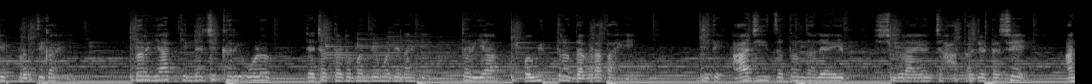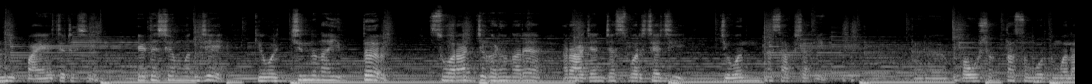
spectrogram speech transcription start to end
एक प्रतीक आहे. तर या किल्ल्याची खरी ओळख त्याच्या तटबंदीमध्ये नाही तर या पवित्र दगडात आहे जिथे आजही जतन झाले आहेत शिवरायांच्या हाताचे ठसे आणि पायाचे ठसे. हे ठसे म्हणजे केवळ चिन्ह नाही तर स्वराज्य घडवणाऱ्या राजांच्या स्पर्शाची जिवंत साक्ष आहे. तर पाहू शकता समोर तुम्हाला.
